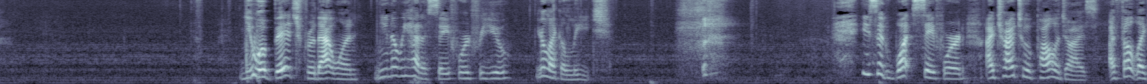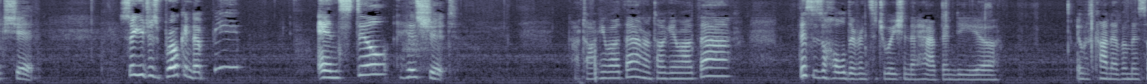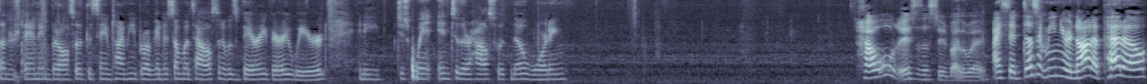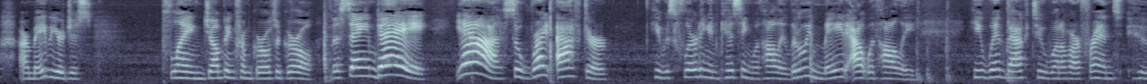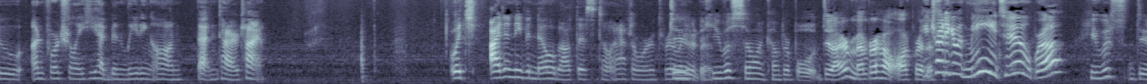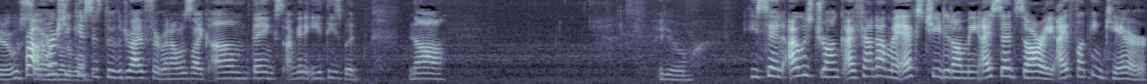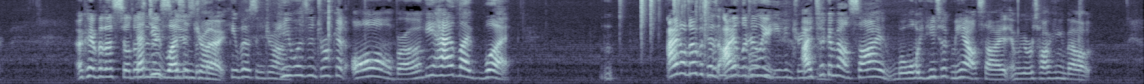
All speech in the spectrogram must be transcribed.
You a bitch for that one. You know we had a safe word for you. You're like a leech. he said, What safe word? I tried to apologize. I felt like shit. So you just broke into beep and still his shit. Not talking about that, not talking about that. This is a whole different situation that happened. He, uh, it was kind of a misunderstanding, but also at the same time, he broke into someone's house and it was very, very weird. And he just went into their house with no warning. How old is this dude, by the way? I said, doesn't mean you're not a pedo, or maybe you're just playing jumping from girl to girl the same day. Yeah, so right after he was flirting and kissing with Holly, literally made out with Holly, he went back to one of our friends who unfortunately he had been leading on that entire time. Which I didn't even know about this until afterwards, really. Dude, but- he was so uncomfortable. Dude, I remember how awkward he tried to get with me too, bro. He was dude, it was Brought so Hershey kisses through the drive-through, and I was like, um, thanks. I'm gonna eat these, but nah. Ew. He said, I was drunk. I found out my ex cheated on me. I said sorry. I fucking care. Okay, but that still doesn't That dude wasn't drunk. fact- He wasn't drunk. He wasn't drunk at all, bro. He had like what? I don't know because I literally even drink I took him outside. Well, when he took me outside and we were talking about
